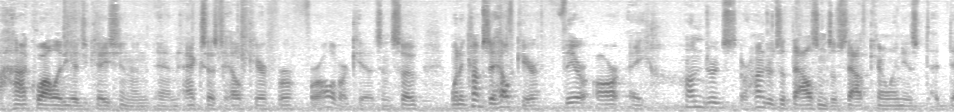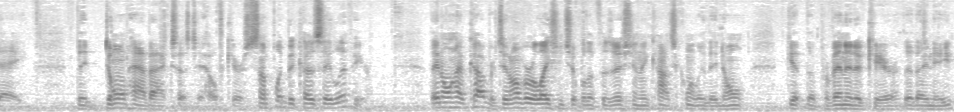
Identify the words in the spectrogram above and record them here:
a high quality education and, and access to health care for, for all of our kids. And so when it comes to health care, there are a hundreds or hundreds of thousands of South Carolinians today that don't have access to health care simply because they live here. They don't have coverage. They don't have a relationship with a physician, and consequently, they don't get the preventative care that they need.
